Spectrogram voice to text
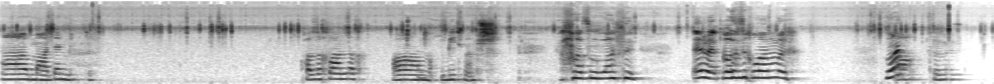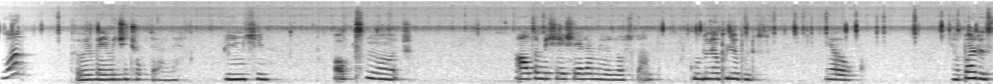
Ha maden bitti. Kazıklandık. Aa bitmemiş. Kazıklandık. Evet kazıklandık. Lan. Aa, kömür. Lan. Kömür benim için çok değerli. Benim için altın var. Altın bir şey işe yaramıyor dostum. Golden apple yaparız. Yok. Yaparız.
